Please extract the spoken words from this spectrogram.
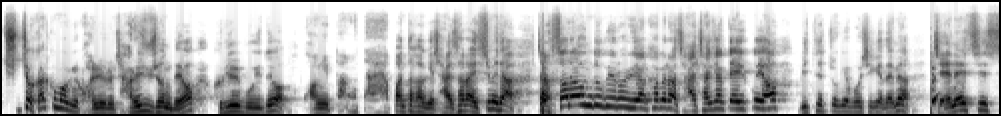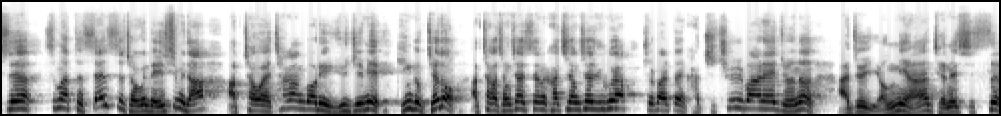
진짜 깔끔하게 관리를 잘 해주셨는데요. 그릴 부위도요, 광이 빵딱반딱하게 잘 살아 있습니다. 자, 서라운드 뷰를 위한 카메라 잘 장착되어 있고요. 밑에 쪽에 보시게 되면, 제네시스 스마트 센스 적용되어 있습니다. 앞차와의 차간거리 유지 및 긴급 제동, 앞차가 정차했을 때는 같이 정차해주고요. 출발할 때는 같이 출발해주는 아주 영리한 제네시스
